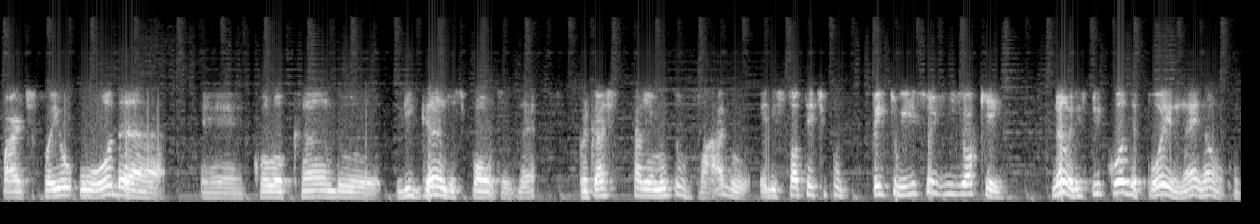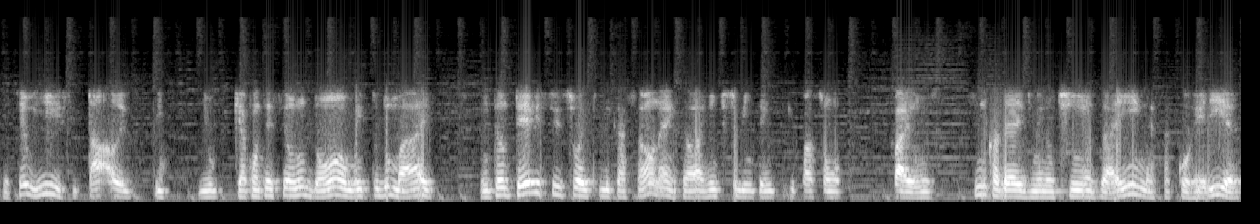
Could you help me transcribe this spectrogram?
parte, foi o, o Oda é, colocando, ligando os pontos, né? Porque eu acho que estaria muito vago ele só ter, tipo, feito isso e ok. Não, ele explicou depois, né? Não, aconteceu isso e tal, e, e, e o que aconteceu no domo e tudo mais. Então teve sua explicação, né? Então a gente subentende que passou vai, uns 5 a 10 minutinhos aí nessa correria,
